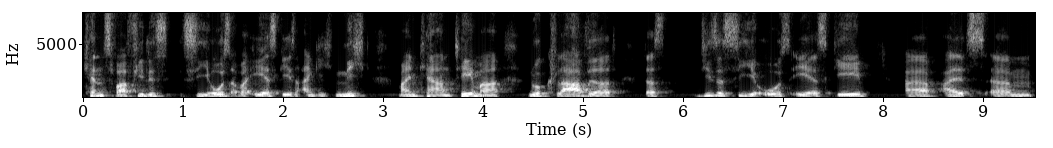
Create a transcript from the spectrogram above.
kenne zwar viele CEOs, aber ESG ist eigentlich nicht mein Kernthema, nur klar wird, dass diese CEOs ESG äh, als, ähm,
